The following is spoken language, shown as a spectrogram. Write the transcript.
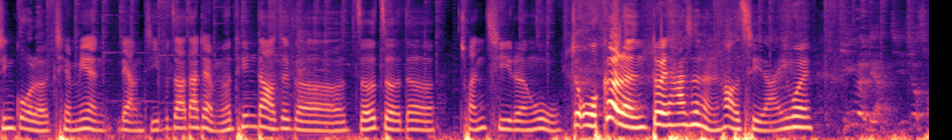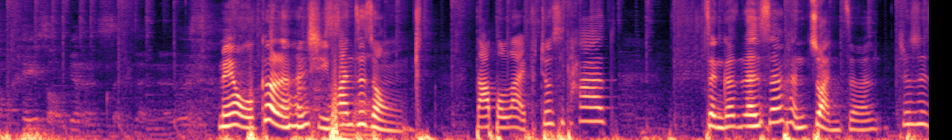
经过了前面两集，不知道大家有没有听到这个泽泽的传奇人物？就我个人对他是很好奇啦，因为听了两集就从黑手变成神人了，是不是？没有，我个人很喜欢这种 double life，就是他整个人生很转折，就是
